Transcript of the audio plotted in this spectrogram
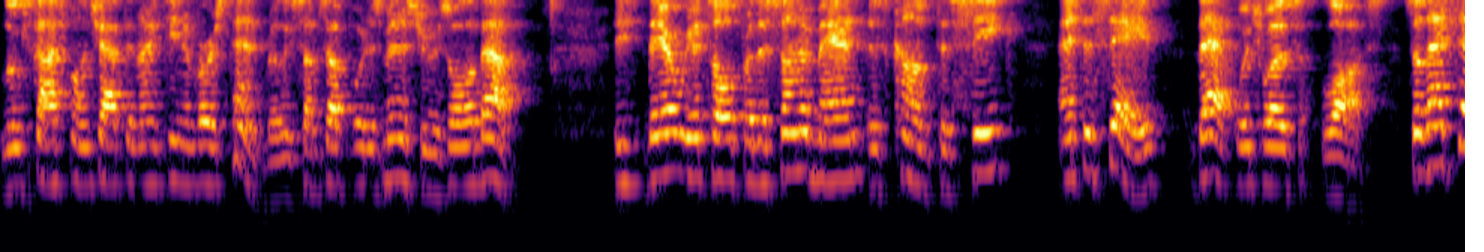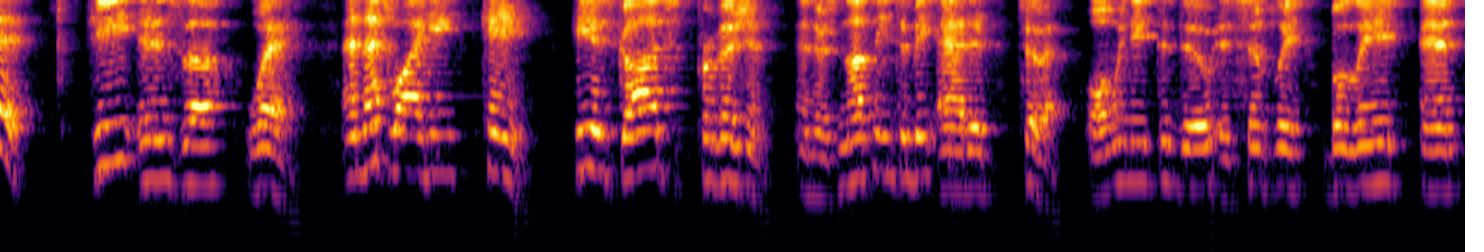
Luke's Gospel in chapter 19 and verse 10 really sums up what his ministry was all about. He's, there we are told, For the Son of Man is come to seek and to save that which was lost. So that's it. He is the way. And that's why he came. He is God's provision, and there's nothing to be added to it. All we need to do is simply believe and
